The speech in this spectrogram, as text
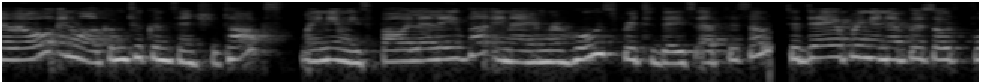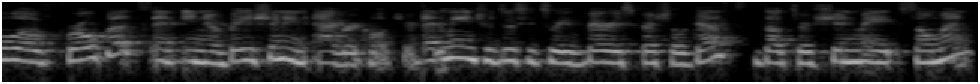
Hello and welcome to Consentia Talks. My name is Paola Leiva and I am your host for today's episode. Today I bring an episode full of robots and innovation in agriculture. Let me introduce you to a very special guest, Dr. Chinmay Soman,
